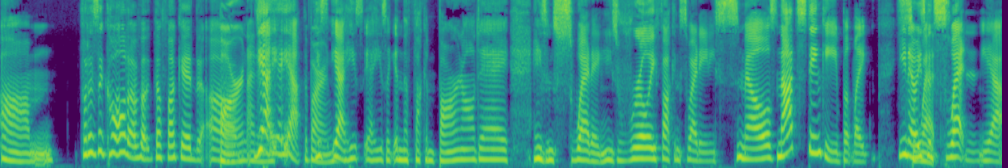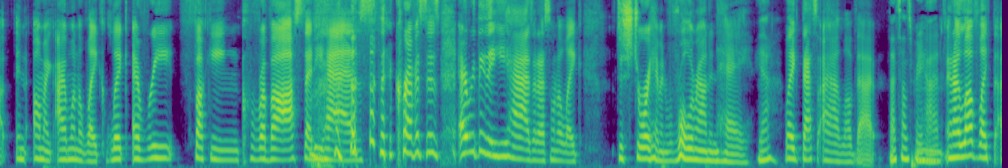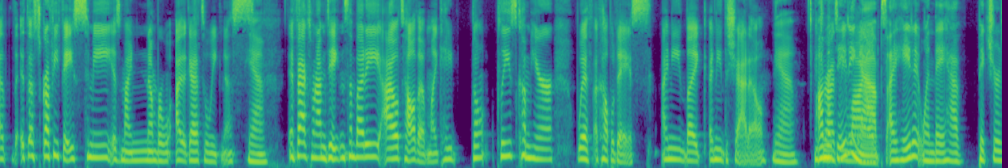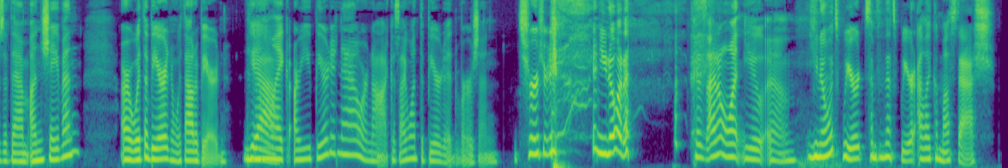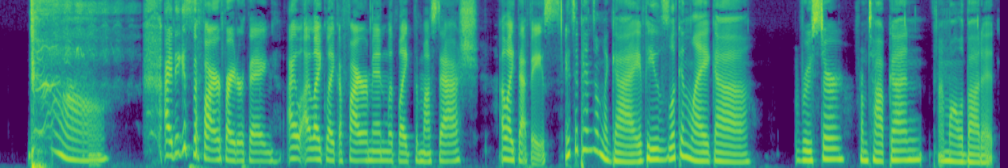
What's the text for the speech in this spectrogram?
um. What is it called? Uh, The fucking um, Barn. Yeah, yeah, yeah. The He's- barn. yeah, he's yeah he's like in the fucking barn all day, and he's been sweating. He's really fucking sweaty. And he smells not stinky, but like you know he's been sweating. Yeah, and oh my, I want to like lick every fucking crevasse that he has, the crevices, everything that he has, and I just want to like destroy him and roll around in hay. Yeah, Like that's I love that. that sounds pretty hot. Mm. And I love like the, the scruffy face to me is my number one. I, that's a weakness. Yeah, In fact, when I'm dating somebody, I'll tell them like, "Hey, don't please come here with a couple days. I need like I need the shadow." yeah. It On the dating apps, I hate it when they have pictures of them unshaven, or with a beard and without a beard. And Yeah. I'm like, are you bearded now or not? Because I want the bearded version. True. and you know what? Because I don't want you. Um, You know what's weird? Something that's weird. I like a mustache. oh, I think it's the firefighter thing. I, I like like a fireman with like the mustache. I like that face. it depends on the guy. If he's looking like a Rooster from Top Gun, I'm all about it.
